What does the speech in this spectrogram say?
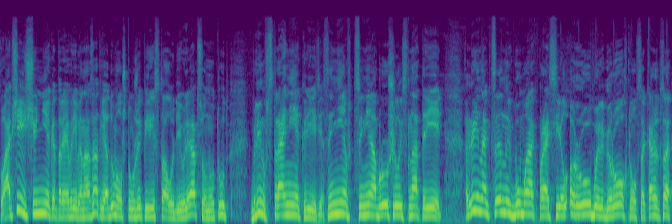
Вообще, еще некоторое время назад я думал, что уже перестал удивляться, но тут, блин, в стране кризис. Нефть в цене обрушилась на треть. Рынок ценных бумаг просел, рубль грохнулся. Кажется,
